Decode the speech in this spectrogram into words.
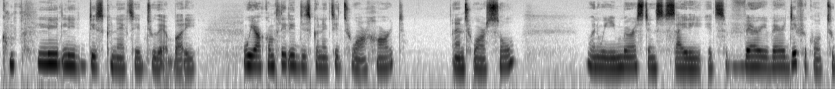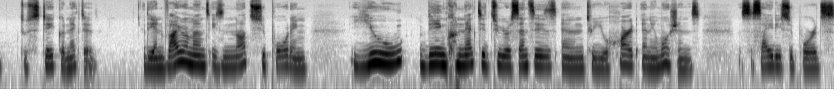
completely disconnected to their body. We are completely disconnected to our heart and to our soul. When we immersed in society, it's very, very difficult to, to stay connected. The environment is not supporting you being connected to your senses and to your heart and emotions. Society supports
